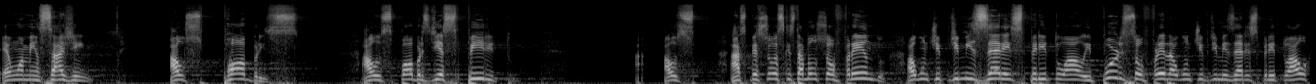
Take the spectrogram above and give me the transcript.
é uma mensagem aos pobres, aos pobres de espírito, aos as pessoas que estavam sofrendo algum tipo de miséria espiritual e por sofrer algum tipo de miséria espiritual,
